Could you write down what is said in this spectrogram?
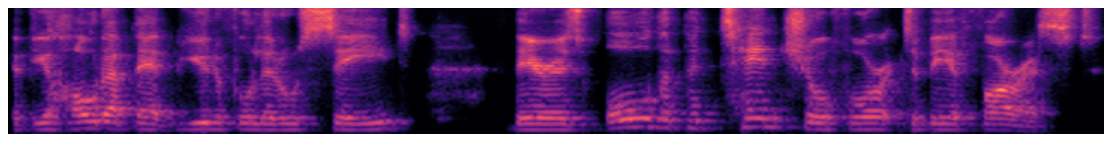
If you hold up that beautiful little seed, there is all the potential for it to be a forest.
